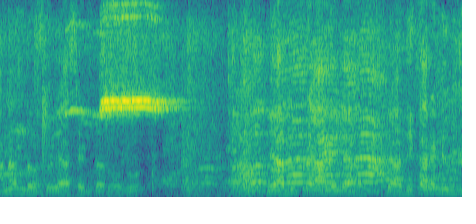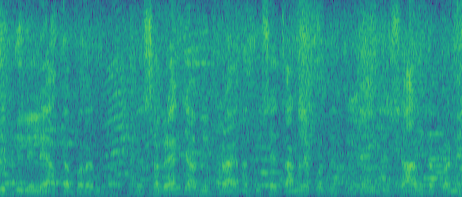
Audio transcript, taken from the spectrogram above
आनंद होतो या सेंटरवरून जे अभिप्राय आलेले आहेत जे अधिकाऱ्यांनी व्हिजिट दिलेले आहे आतापर्यंत ते सगळ्यांचे अभिप्राय अतिशय चांगल्या पद्धतीचे इथे शांतपणे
